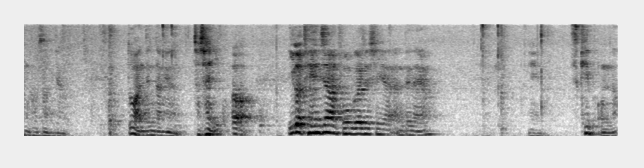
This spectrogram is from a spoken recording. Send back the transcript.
형 감사합니다. 또 안 된다면 천천히 어 이거 되는지만 보고 가주시면 안 되나요? 예 skip 없나?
